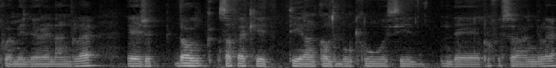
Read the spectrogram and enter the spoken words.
Pour améliorer l'anglais. Et je, donc, ça fait que tu rencontres beaucoup aussi des professeurs anglais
